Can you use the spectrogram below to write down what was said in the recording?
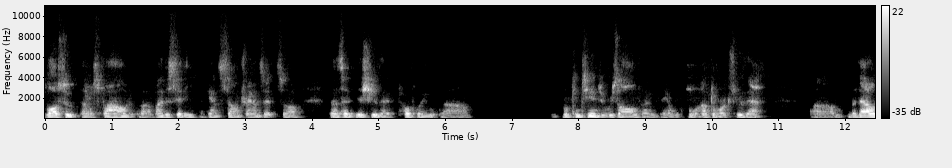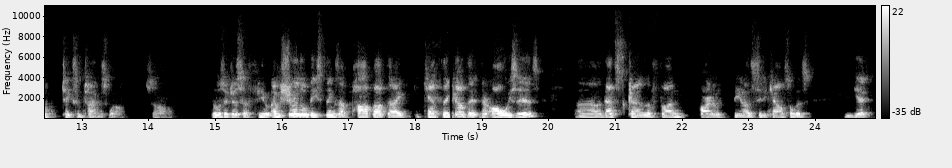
lawsuit that was filed uh, by the city against Sound Transit. So that's an issue that hopefully uh, will continue to resolve and, and, we'll have to work through that. Um, but that'll take some time as well. So those are just a few. I'm sure there'll be things that pop up that I can't think of. That there always is. Uh, that's kind of the fun part of being on the city council is you get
